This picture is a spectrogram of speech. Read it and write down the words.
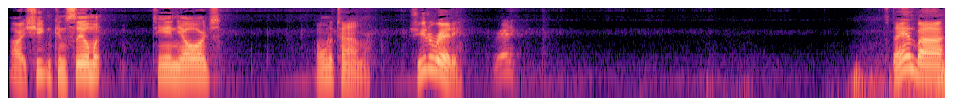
All right, shooting concealment, 10 yards on a timer. Shooter ready. Ready? Stand by.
